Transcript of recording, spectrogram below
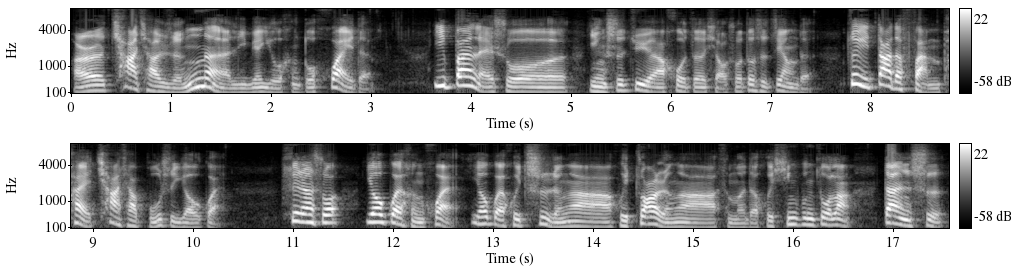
而恰恰人呢里面有很多坏的。一般来说，影视剧啊或者小说都是这样的，最大的反派恰恰不是妖怪。虽然说妖怪很坏，妖怪会吃人啊，会抓人啊什么的，会兴风作浪，但是。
